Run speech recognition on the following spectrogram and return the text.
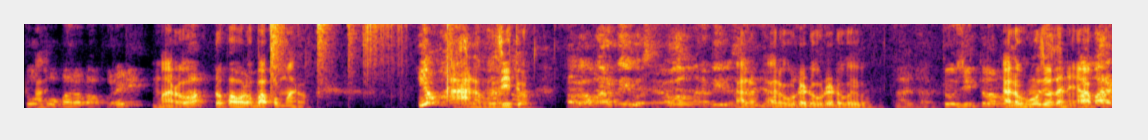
ટોપો મારો બાપુ રેડી મારો ટોપા વાળો બાપો મારો. હાલો હું જીતો. હવે અમારે બે વસે હવે અમારે બે વસે હાલો હાલો ઉડાડો ઉડાડો ભાઈ હાલો તું જીતો હાલો હું જોતા ને અમારે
